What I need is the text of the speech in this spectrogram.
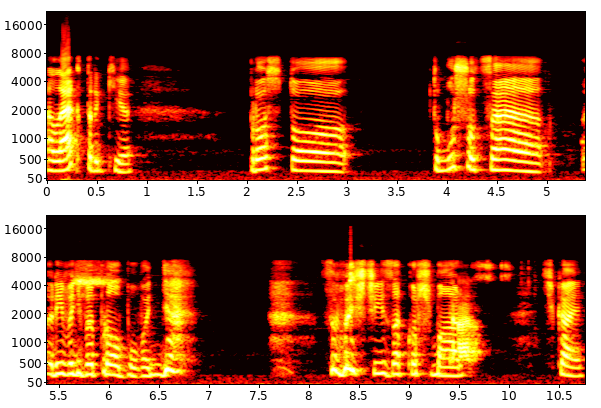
електрики. Просто тому, що це рівень випробування. Це вищий за кошмар. Чекай.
